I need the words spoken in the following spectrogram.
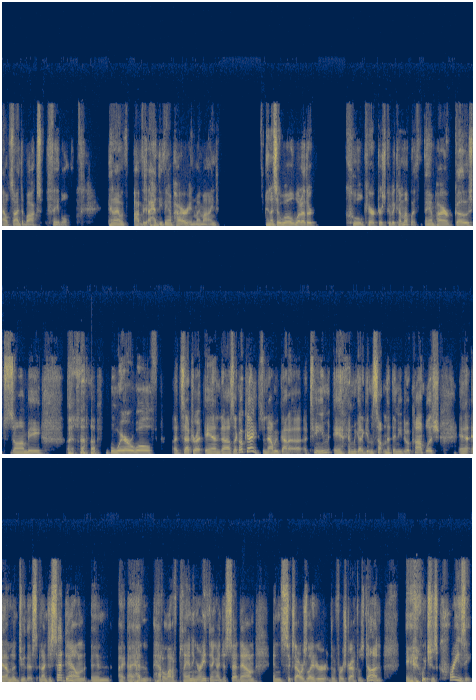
outside the box fable and I obviously I had the vampire in my mind, and I said, well, what other cool characters could we come up with? Vampire, ghost, zombie, werewolf, etc. And I was like, okay, so now we've got a, a team, and we got to give them something that they need to accomplish, and, and I'm going to do this. And I just sat down, and I, I hadn't had a lot of planning or anything. I just sat down, and six hours later, the first draft was done and, which is crazy.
